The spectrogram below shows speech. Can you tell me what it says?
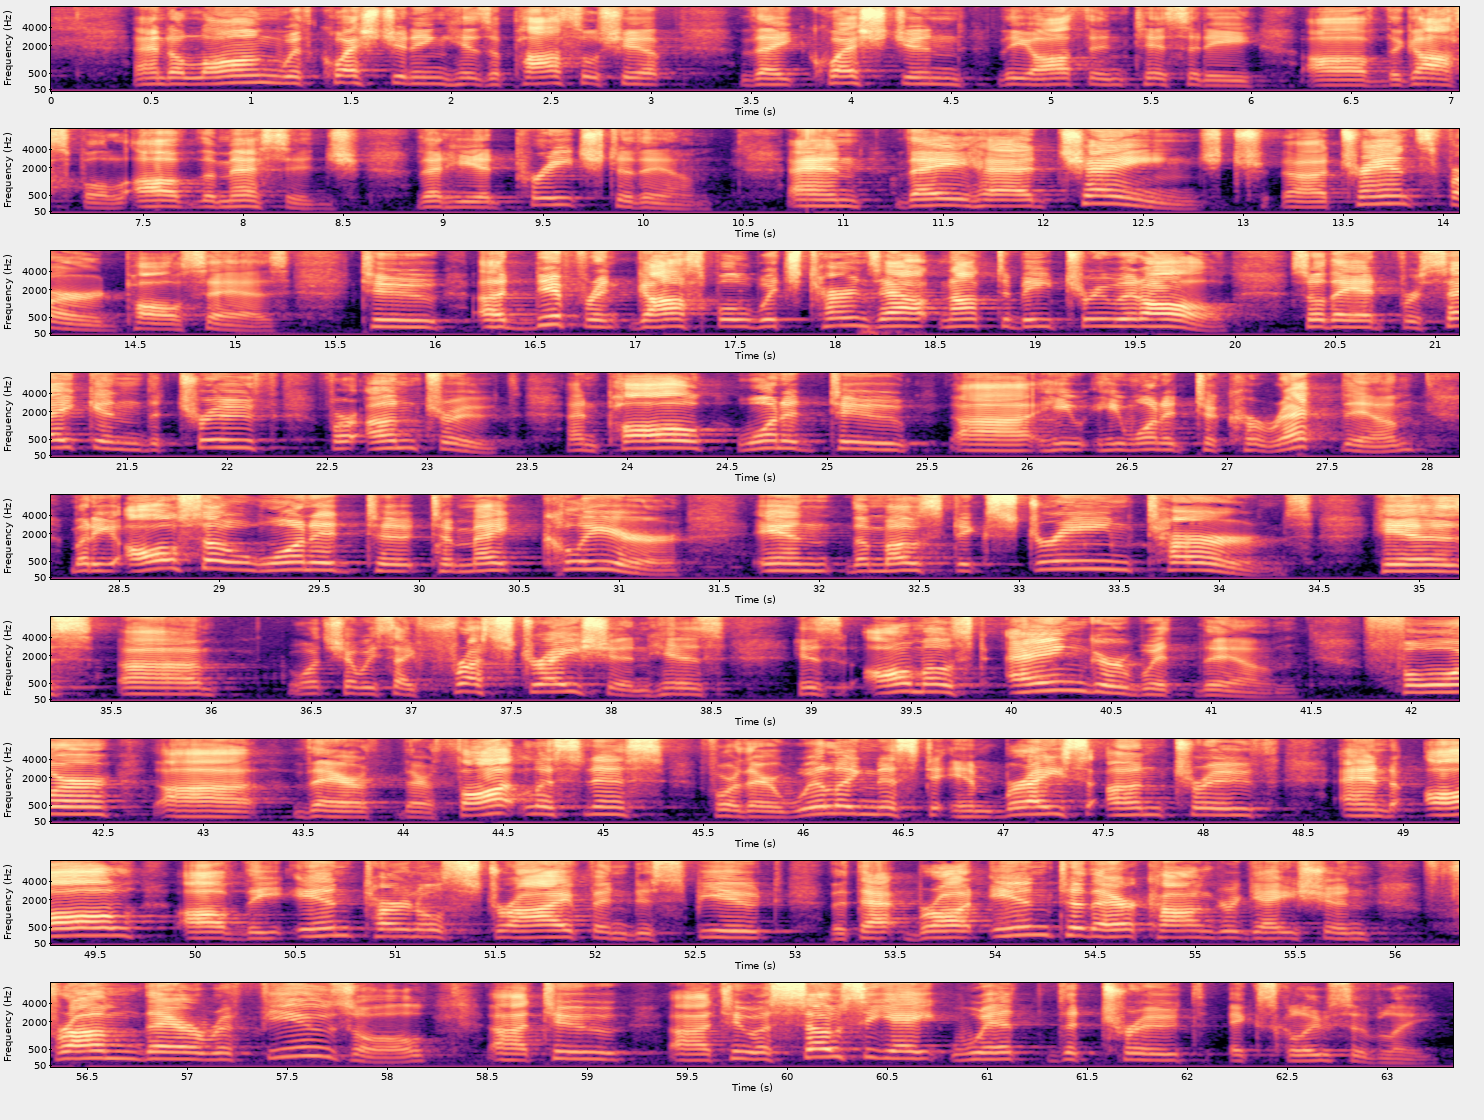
and along with questioning his apostleship, they questioned the authenticity of the gospel, of the message that he had preached to them. And they had changed, uh, transferred, Paul says, to a different gospel, which turns out not to be true at all. So they had forsaken the truth for untruth and Paul wanted to uh, he, he wanted to correct them, but he also wanted to, to make clear in the most extreme terms his uh, what shall we say frustration, his his almost anger with them for uh, their, their thoughtlessness, for their willingness to embrace untruth, and all of the internal strife and dispute that that brought into their congregation from their refusal uh, to, uh, to associate with the truth exclusively.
